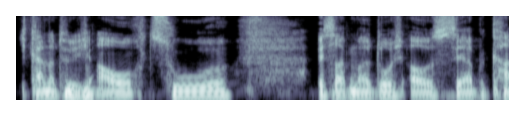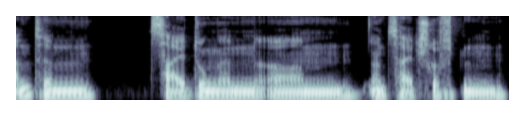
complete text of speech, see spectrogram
Ich kann natürlich mhm. auch zu, ich sag mal, durchaus sehr bekannten Zeitungen ähm, und Zeitschriften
